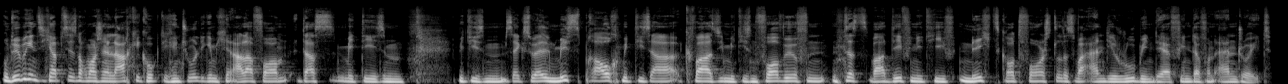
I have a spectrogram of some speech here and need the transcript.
Und übrigens, ich habe es jetzt nochmal schnell nachgeguckt, ich entschuldige mich in aller Form, dass mit diesem, mit diesem sexuellen Missbrauch, mit dieser quasi, mit diesen Vorwürfen, das war definitiv nicht Scott Forstall, das war Andy Rubin, der Erfinder von Android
